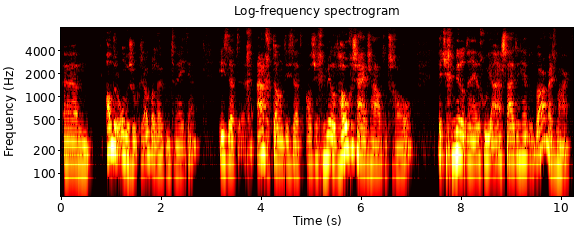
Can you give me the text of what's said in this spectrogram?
Ehm ander onderzoek is ook wel leuk om te weten. Is dat ge- aangetoond is dat als je gemiddeld hoge cijfers haalt op school, dat je gemiddeld een hele goede aansluiting hebt op de arbeidsmarkt.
